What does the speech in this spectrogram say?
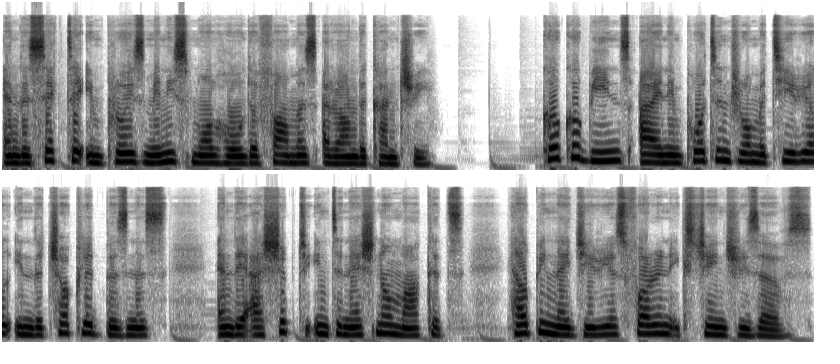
and the sector employs many smallholder farmers around the country. Cocoa beans are an important raw material in the chocolate business, and they are shipped to international markets, helping Nigeria's foreign exchange reserves.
